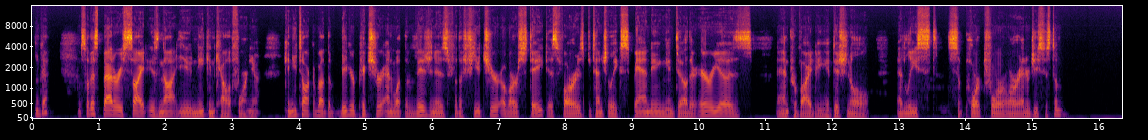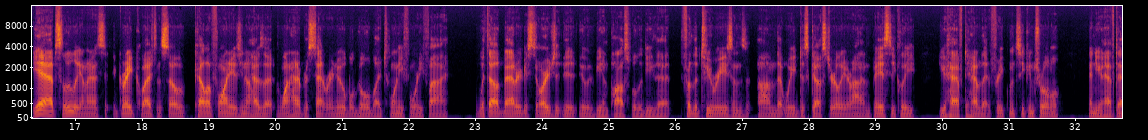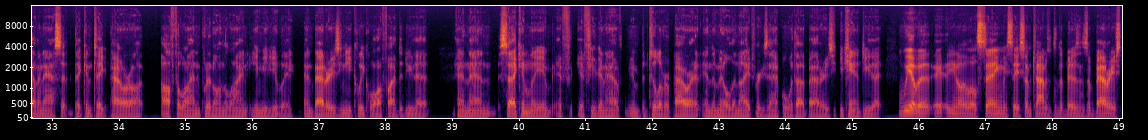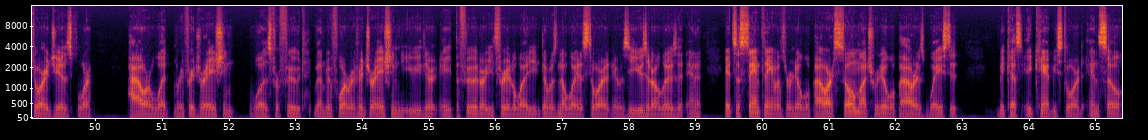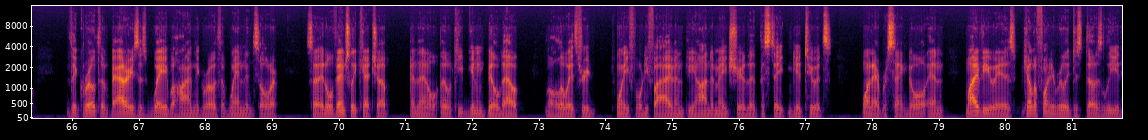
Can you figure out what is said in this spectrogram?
Okay. So this battery site is not unique in California. Can you talk about the bigger picture and what the vision is for the future of our state as far as potentially expanding into other areas and providing additional, at least, support for our energy system? Yeah, absolutely. I mean, that's a great question. So California, as you know, has a 100% renewable goal by 2045. Without battery storage, it, it would be impossible to do that for the two reasons um, that we discussed earlier on. Basically, you have to have that frequency control and you have to have an asset that can take power off the line and put it on the line immediately. And batteries uniquely qualified to do that. And then secondly, if if you're going to have deliver power in the middle of the night, for example, without batteries, you can't do that. We have a, a you know a little saying we say sometimes in the business of battery storage is for power what refrigeration was for food. And before refrigeration, you either ate the food or you threw it away. There was no way to store it. It was you use it or lose it. And it, it's the same thing with renewable power. So much renewable power is wasted because it can't be stored. And so the growth of batteries is way behind the growth of wind and solar. So it'll eventually catch up and then it'll, it'll keep getting built out all the way through 2045 and beyond to make sure that the state can get to its 100% goal. And my view is California really just does lead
